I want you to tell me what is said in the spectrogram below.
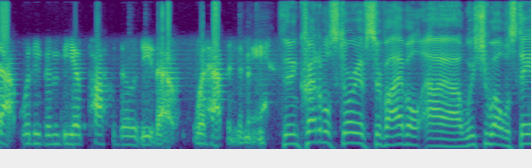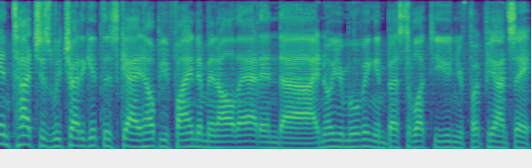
that would even be a possibility that would happen to me. It's an incredible story of survival. I uh, wish you well. We'll stay in touch as we try to get this guy and help you find him and all that. And uh, I know you're moving, and best of luck to you and your fiance.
